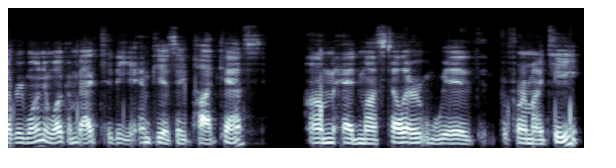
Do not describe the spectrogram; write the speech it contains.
everyone, and welcome back to the MPSA podcast. I'm Ed Mosteller with Perform IT,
